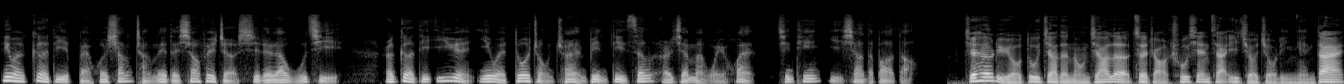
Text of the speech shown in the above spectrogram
另外，各地百货商场内的消费者是寥寥无几。而各地医院因为多种传染病递增而人满为患。请听以下的报道：结合旅游度假的农家乐最早出现在一九九零年代，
